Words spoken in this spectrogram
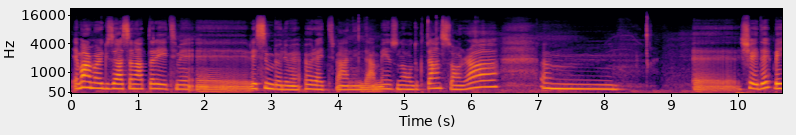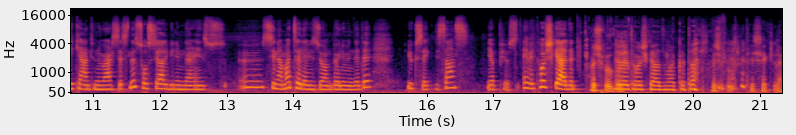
e, Marmara Güzel Sanatlar Eğitimi e, resim bölümü öğretmenliğinden mezun olduktan sonra e, şeyde Beykent Üniversitesi'nde Sosyal Bilimler Enstitüsü e, Sinema Televizyon bölümünde de yüksek lisans yapıyorsun. Evet hoş geldin. Hoş bulduk. Evet hoş geldin hakikaten. Hoş bulduk. Teşekkürler.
